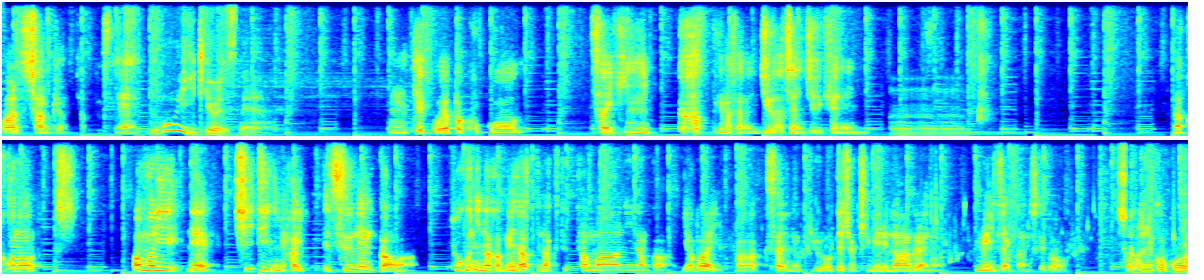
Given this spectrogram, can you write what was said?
ワールドチャンピオンってことですね。すごい勢いですね。うん、結構やっぱここ最近にかかってきましたね、18年、19年に。うんうんうんなんかこの、あんまりね、CT に入って数年間は、特になんか目立ってなくて、たまになんかやばいバックサイドのフルローテーション決めるなぐらいのイメージだったんですけど、本当にここ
